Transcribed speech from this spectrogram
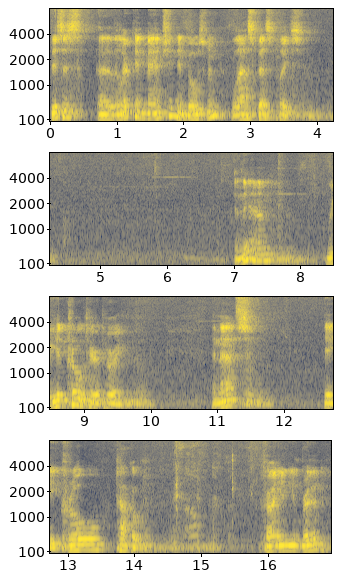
This is uh, the Lerkin Mansion in Bozeman, the last best place. And then we hit Crow territory. And that's a Crow taco. Fried Indian bread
